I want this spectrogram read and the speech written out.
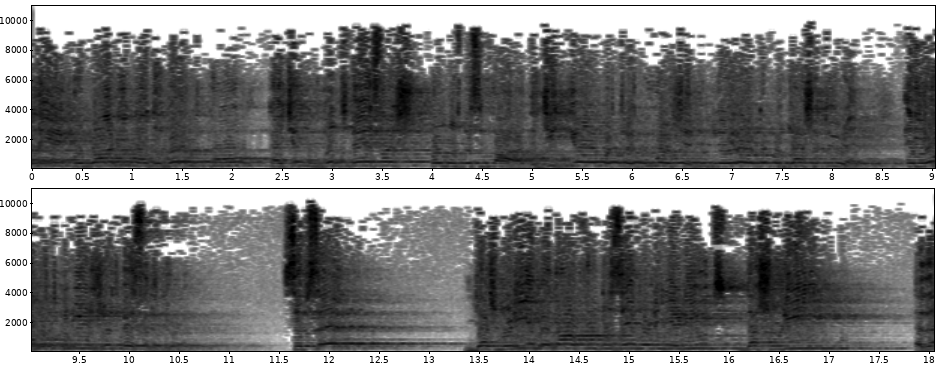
therë kurbanin në atë vend ku ka qenë vend festash për mosbesimtarët. E gjithë kjo për të treguar që nuk lejohet të përngjash me ta, e jo më të kryesh edhe festën e tyre. Sepse ngjashmëria me ta fut në zemrën e njeriut dashuri edhe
